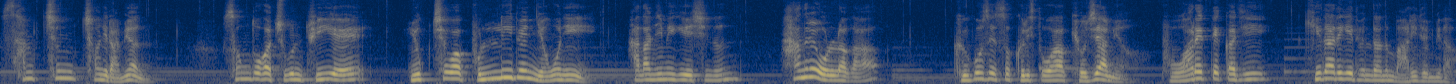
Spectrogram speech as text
삼층천이라면 성도가 죽은 뒤에 육체와 분리된 영혼이 하나님이 계시는 하늘에 올라가 그곳에서 그리스도와 교제하며 부활의 때까지 기다리게 된다는 말이 됩니다.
